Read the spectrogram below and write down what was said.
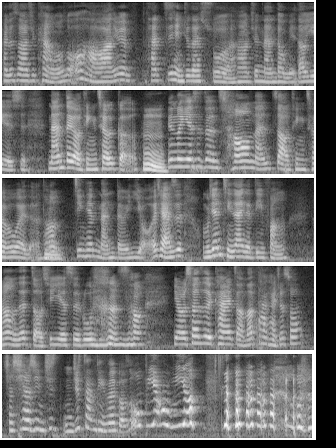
他就说要去看，我就说哦好啊，因为他之前就在说了，然后就难得我们也到夜市，难得有停车格，嗯，因为那夜市真的超难找停车位的，然后今天难得有，而且还是我们先停在一个地方，然后我们再走去夜市路上的时候，有车子开走，然后大凯就说：“小心小心，你去你去站停车格。”我说：“我不要我不要。”我说：“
